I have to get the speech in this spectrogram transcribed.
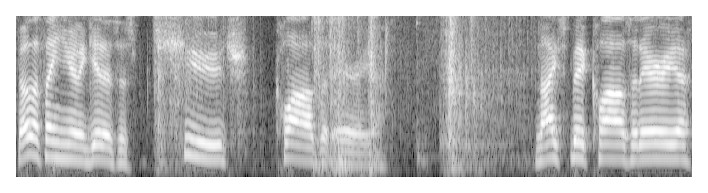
The other thing you're gonna get is this huge closet area. Nice big closet area.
